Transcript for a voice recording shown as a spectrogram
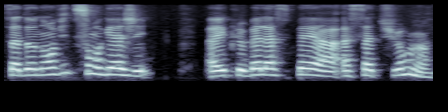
Ça donne envie de s'engager avec le bel aspect à Saturne.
